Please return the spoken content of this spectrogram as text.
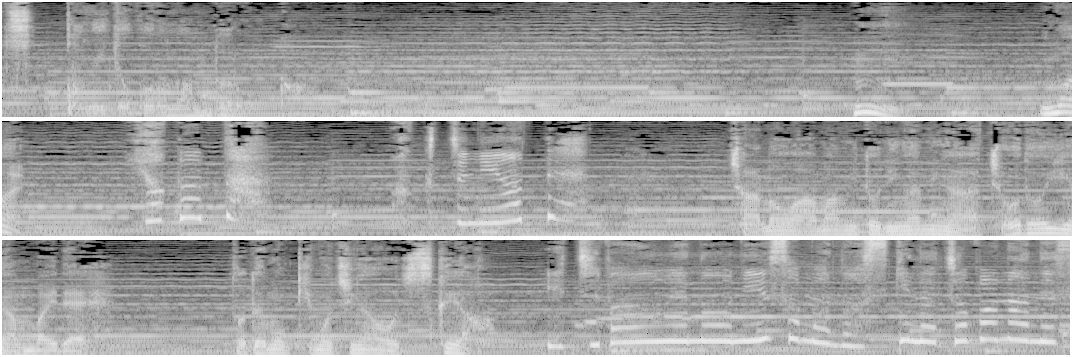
ツッコミどころなんだろうか。うんうまい。よかった。お口に合って。茶の甘みと苦みがちょうどいい塩梅でとても気持ちが落ち着くよ。一番上のお兄様の好きな茶葉なんです。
